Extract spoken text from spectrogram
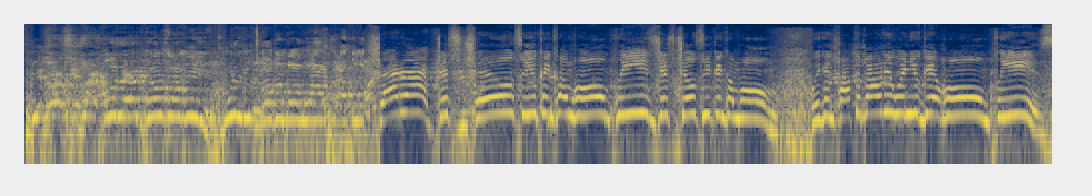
Because he like put that guns on me. What are you talking about? Why I'm acting like Shadrach, just chill so you can come home, please. Just chill so you can come home. We can talk about it when you get home, please.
